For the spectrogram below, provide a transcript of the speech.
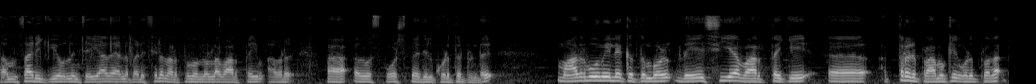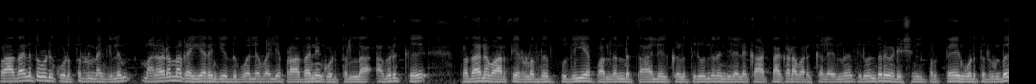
സംസാരിക്കുകയോ ഒന്നും ചെയ്യാതെയാണ് പരിശീലനം നടത്തുന്നതെന്നുള്ള വാർത്തയും അവർ സ്പോർട്സ് പേജിൽ കൊടുത്തിട്ടുണ്ട്. മാതൃഭൂമിയിലേക്ക് എത്തുമ്പോൾ ദേശീയ വാർത്തയ്ക്ക് അത്ര ഒരു പ്രാമുഖ്യം കൊടു പ്രധാ- പ്രാധാന്യത്തോടെ കൊടുത്തിട്ടുണ്ടെങ്കിലും മനോരമ കൈകാര്യം ചെയ്തതുപോലെ വലിയ പ്രാധാന്യം കൊടുത്തിട്ടില്ല. അവർക്ക് പ്രധാന വാർത്തയായിട്ടുള്ളത് പുതിയ പന്ത്രണ്ട് താലൂക്കുകൾ തിരുവനന്തപുരം ജില്ലയിലെ കാട്ടാക്കട വർക്കല എന്ന് തിരുവനന്തപുരം എഡിഷനിൽ പ്രത്യേകം കൊടുത്തിട്ടുണ്ട്.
